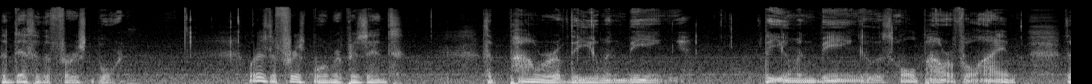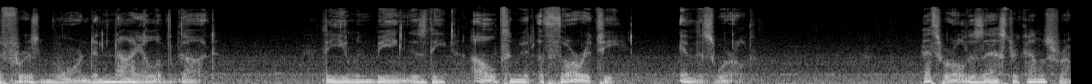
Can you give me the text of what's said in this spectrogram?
the death of the firstborn. What does the firstborn represent? The power of the human being. The human being who is all powerful. I am the firstborn, denial of God. The human being is the ultimate authority in this world. That's where all disaster comes from.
